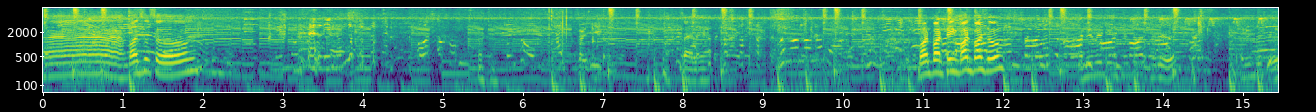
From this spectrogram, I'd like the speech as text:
อ่าบนสูงสูง ใส่อีก ใส่อะไรครับบนบนพิงบนบนสูง อันนี้ไม่มีไม่ด้ไม่ถืออันนี้ไม่ถือ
